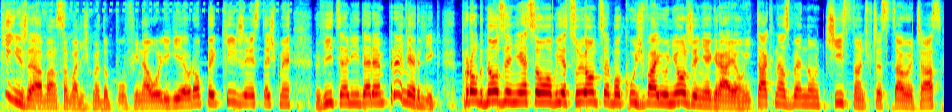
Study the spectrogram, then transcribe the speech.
Kij, że awansowaliśmy do półfinału Ligi Europy, kij, że jesteśmy wiceliderem Premier League. Prognozy nie są obiecujące, bo kuźwa juniorzy nie grają i tak nas będą cisnąć przez cały czas,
